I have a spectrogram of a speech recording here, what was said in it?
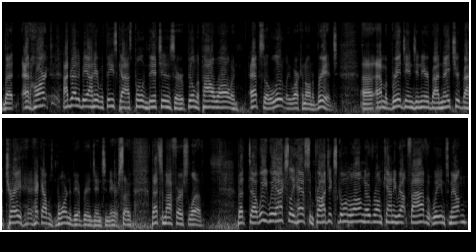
but at heart, I'd rather be out here with these guys pulling ditches or building a power wall and absolutely working on a bridge. Uh, I'm a bridge engineer by nature, by trade. Heck, I was born to be a bridge engineer, so that's my first love. But uh, we, we actually have some projects going along over on County Route 5 at Williams Mountain.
